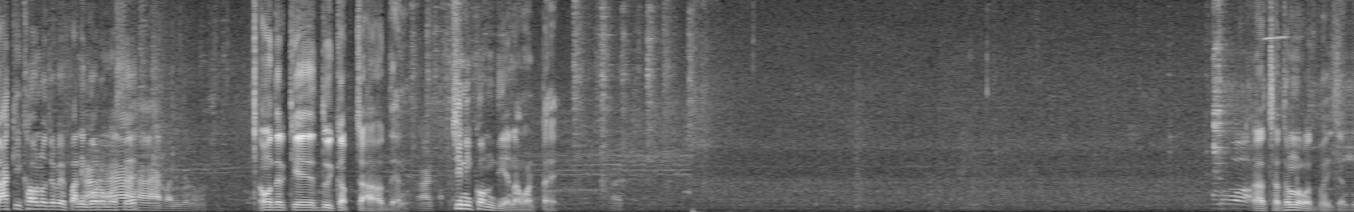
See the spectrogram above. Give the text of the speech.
চা কি খাওয়ানো যাবে? পানি গরম আছে? হ্যাঁ হ্যাঁ পানি গরম আছে। আমাদেরকে দুই কাপ চা দেন। আচ্ছা। চিনি কম দিয়ে আমারটায়। আচ্ছা। আচ্ছা ধন্যবাদ ভাইজান।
